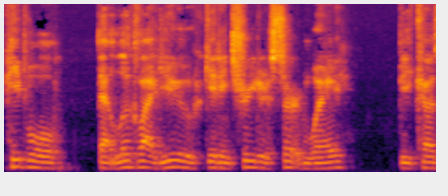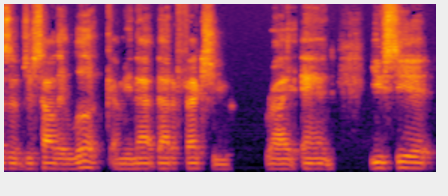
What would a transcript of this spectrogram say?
people that look like you getting treated a certain way because of just how they look, I mean that that affects you, right? And you see it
